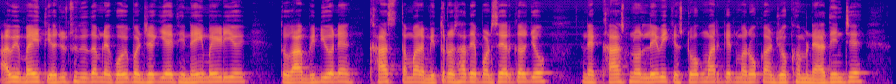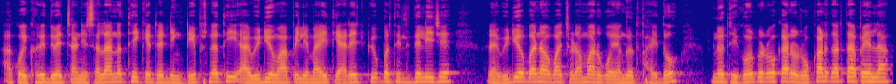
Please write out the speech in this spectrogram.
આવી માહિતી હજુ સુધી તમને કોઈ પણ જગ્યાએથી નહીં મળી હોય તો આ વિડીયોને ખાસ તમારા મિત્રો સાથે પણ શેર કરજો. અને ખાસ નોંધ લેવી કે સ્ટોક માર્કેટમાં રોકાણ જોખમને આધીન છે. આ કોઈ ખરીદ વેચાણની સલાહ નથી કે ટ્રેડિંગ ટિપ્સ નથી. આ વિડીયોમાં આપેલી માહિતી આરએચપી ઉપરથી લીધેલી છે અને વીડિયો બનાવવા પાછળ અમારો કોઈ અંગત ફાયદો નથી. કોઈ પણ પ્રકારનું રોકાણ કરતાં પહેલાં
